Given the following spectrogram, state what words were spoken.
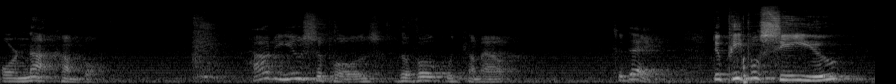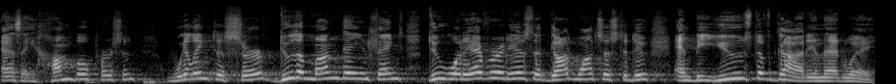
or not humble? How do you suppose the vote would come out today? Do people see you as a humble person, willing to serve, do the mundane things, do whatever it is that God wants us to do, and be used of God in that way.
